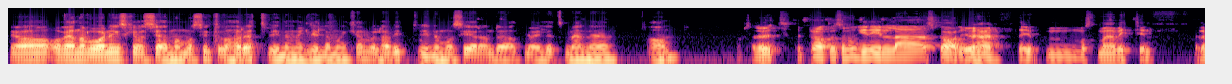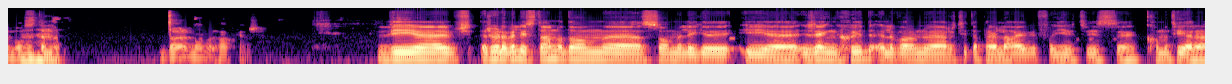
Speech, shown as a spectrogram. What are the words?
Ja, och vän av ordning ska vi säga, man måste inte ha rött vin när man grillar, man kan väl ha vitt vin, och mousserande och allt möjligt, men eh, ja. Absolut. Det pratas om att grilla skaldjur här. Det måste man ha vitt till. Eller måste, mm. men bör man väl ha kanske. Vi eh, rullar väl listan och de eh, som ligger i eh, regnskydd eller vad de nu är och tittar på det live får givetvis kommentera,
